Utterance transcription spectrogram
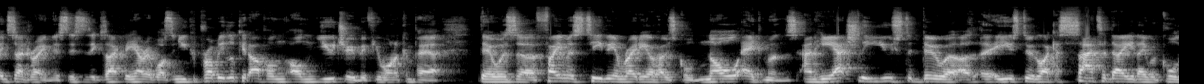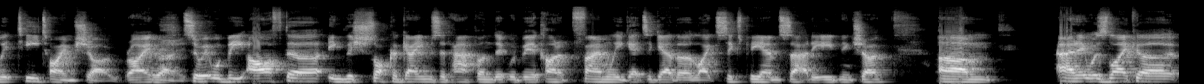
exaggerating this. This is exactly how it was, and you could probably look it up on on YouTube if you want to compare. There was a famous TV and radio host called Noel Edmonds, and he actually used to do a, a he used to do like a Saturday. They would call it tea time show, right? Right. So it would be after English soccer games had happened. It would be a kind of family get together, like 6 p.m. Saturday evening show. Um, and it was like a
